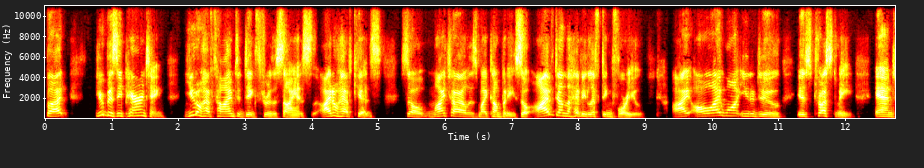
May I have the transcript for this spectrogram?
But you're busy parenting. You don't have time to dig through the science. I don't have kids. So my child is my company. So I've done the heavy lifting for you. I all I want you to do is trust me. And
